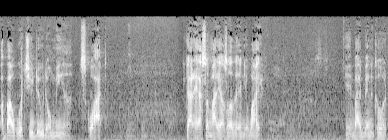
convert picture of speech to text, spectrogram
about what you do don't mean a squat. You got to have somebody else other than your wife. Anybody been to court?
